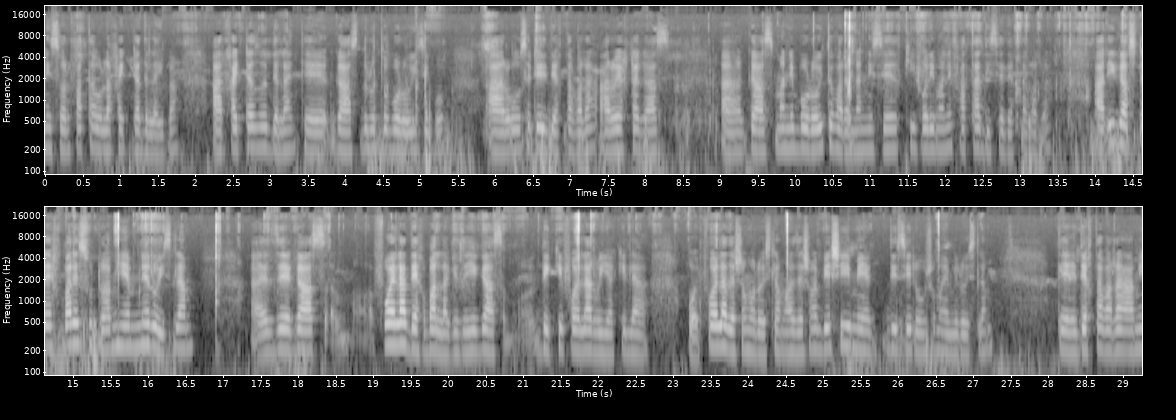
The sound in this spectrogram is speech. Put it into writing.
নিচর ফাতা ওলা খাইটটা দিলাইবা। আর খাইটটা যদি দিলাই তে গাছ দ্রুত বড় হয়ে যাব। আর ও সেটি দেখতে পারা। আরও একটা গাছ গাছ মানে বড় হইতে পারে না, নিচে কি পরিমাণে ফাতা দিছে দেখতে পারা। আর এই গাছটা একবারে ছোট, আমি এমনি রইছিলাম যে গাছ, ফয়লা দেখবার লাগে, যে এই গাছ দেখি ফয়লা রইয়া কিলা। ওই ফয়লা যে সময় রইছিলাম, আর যে সময় বেশি মেঘ দিছিল ওই সময় আমি রইছিলাম। তে দেখতে পারা, আমি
